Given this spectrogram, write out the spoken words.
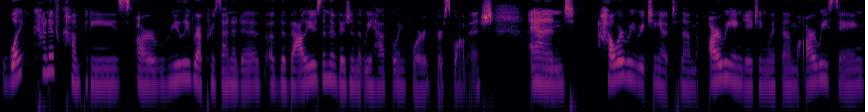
what kind of companies are really representative of the values and the vision that we have going forward for Squamish, and how are we reaching out to them? Are we engaging with them? Are we saying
